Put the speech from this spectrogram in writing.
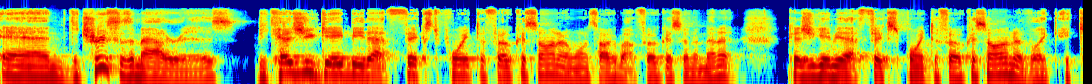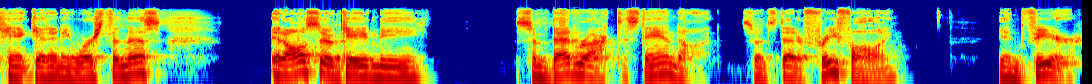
and the truth of the matter is, because you gave me that fixed point to focus on, I want to talk about focus in a minute, because you gave me that fixed point to focus on of like, it can't get any worse than this, it also gave me some bedrock to stand on. So instead of free falling in fear,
